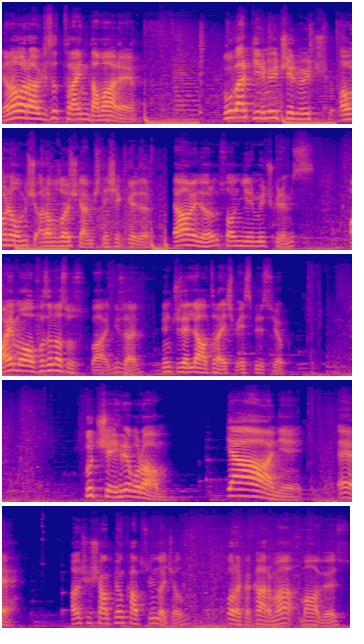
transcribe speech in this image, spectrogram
Canavar avcısı Train Damare. Tuğberk 23-23 abone olmuş aramıza hoş gelmiş teşekkür ederim. Devam ediyorum son 23 küremiz. Ay muhafızı Nasus. Vay güzel. 356 lira hiçbir esprisi yok. Tut şehri Buram. Yani. Eh. Abi şu şampiyon kapsülünü de açalım. Soraka karma mavi öz.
